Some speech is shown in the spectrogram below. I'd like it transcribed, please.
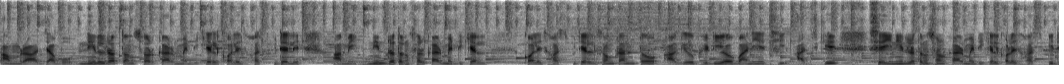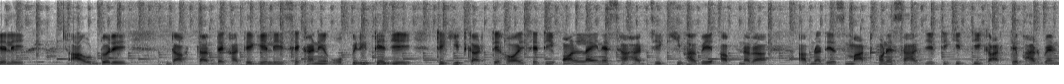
আমরা যাব নীলরতন সরকার মেডিকেল কলেজ হসপিটালে। আমি Nilratan Sarkar medical college hospital সংক্রান্ত আগেও ভিডিও বানিয়েছি। আজকে সেই নীলরতন সরকার মেডিকেল কলেজ হসপিটালে আউটডোরে ডাক্তার দেখাতে গেলে সেখানে ওপিডিতে যে টিকিট কাটতে হয় সেটি অনলাইনের সাহায্যে কীভাবে আপনারা আপনাদের স্মার্টফোনের সাহায্যে টিকিটটি কাটতে পারবেন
